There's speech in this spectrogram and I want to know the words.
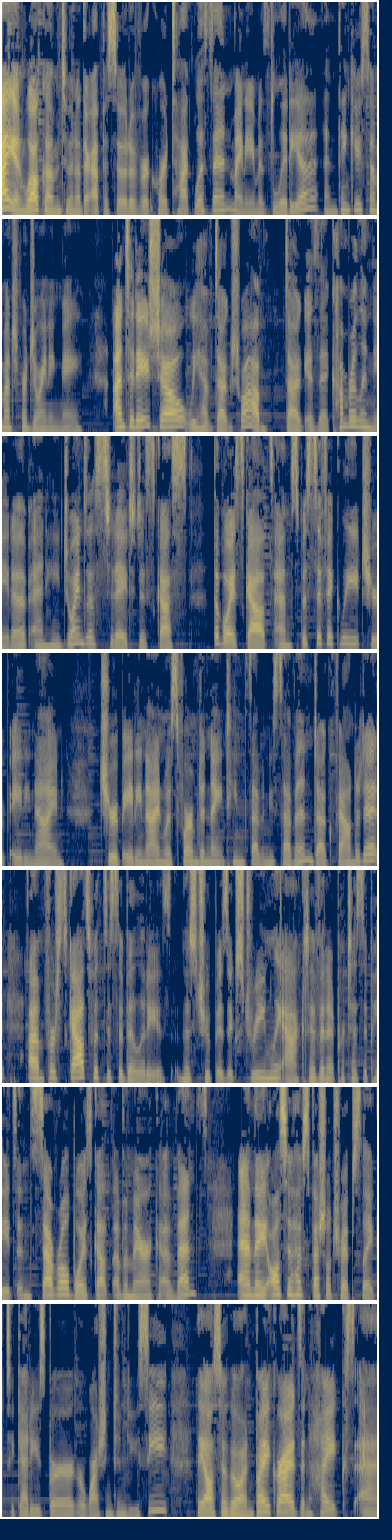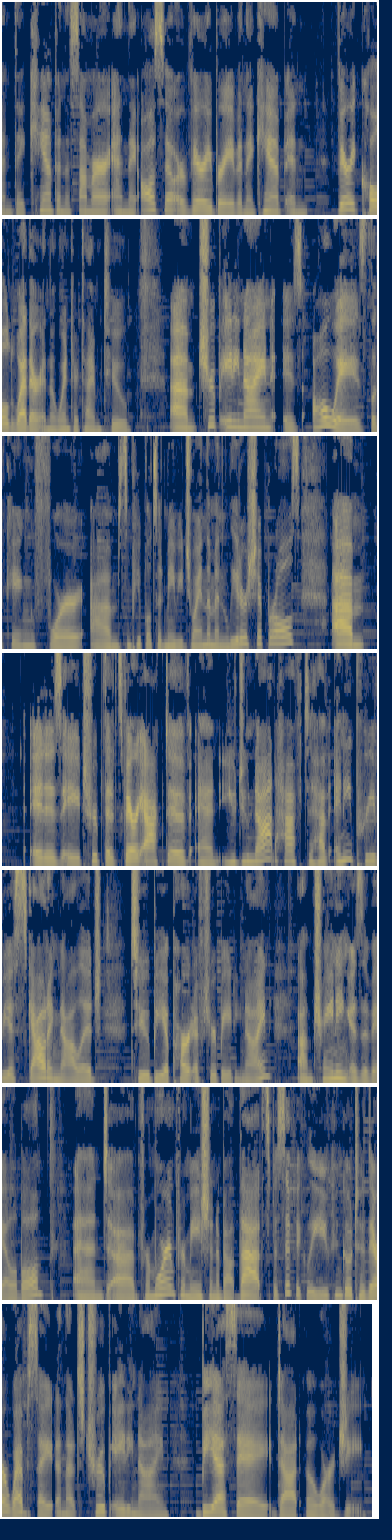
Hi, and welcome to another episode of Record Talk Listen. My name is Lydia, and thank you so much for joining me. On today's show, we have Doug Schwab. Doug is a Cumberland native, and he joins us today to discuss the Boy Scouts and specifically Troop 89. Troop 89 was formed in 1977. Doug founded it um, for scouts with disabilities. This troop is extremely active and it participates in several Boy Scouts of America events. And they also have special trips like to Gettysburg or Washington, D.C. They also go on bike rides and hikes and they camp in the summer. And they also are very brave and they camp in very cold weather in the wintertime, too. Um, Troop 89 is always looking for um, some people to maybe join them in leadership roles. Um, it is a troop that's very active, and you do not have to have any previous scouting knowledge to be a part of Troop 89. Um, training is available. And uh, for more information about that specifically, you can go to their website, and that's troop89bsa.org.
